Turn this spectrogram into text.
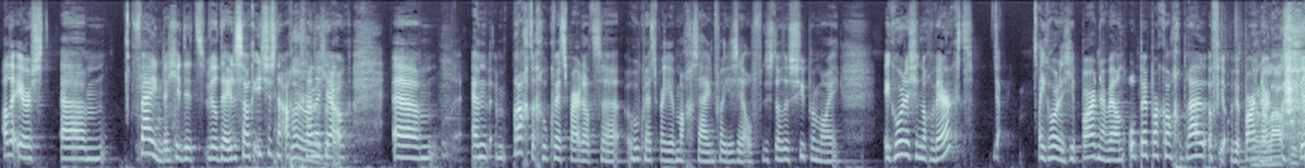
Allereerst, um, fijn dat je dit wil delen. Zou ik ietsjes naar achter nee, gaan? Nee, dat jij ook... Um, en prachtig hoe kwetsbaar, dat, hoe kwetsbaar je mag zijn voor jezelf. Dus dat is super mooi. Ik hoor dat je nog werkt. Ja. Ik hoor dat je partner wel een oppepper kan gebruiken. Of je, je partner. Relatie. Je,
